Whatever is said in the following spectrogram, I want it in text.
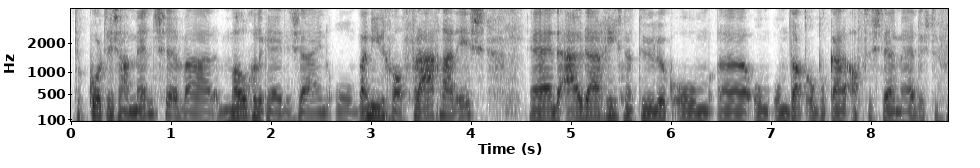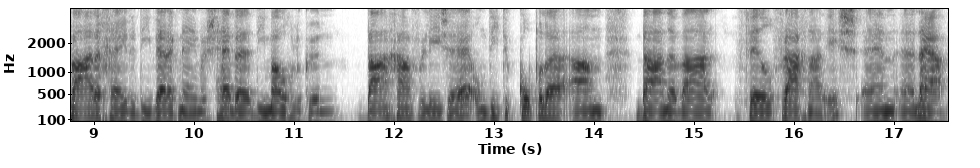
tekort is aan mensen. Waar mogelijkheden zijn, om, waar in ieder geval vraag naar is. en de uitdaging is natuurlijk om, uh, om, om dat op elkaar af te stemmen. Hè. Dus de vaardigheden die werknemers hebben, die mogelijk hun baan gaan verliezen. Hè, om die te koppelen aan banen waar veel vraag naar is. En uh, nou ja,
